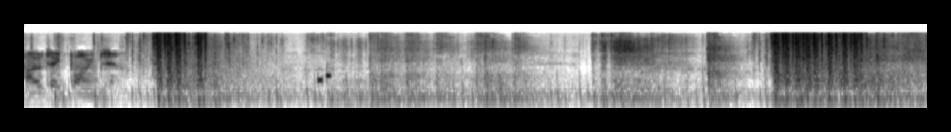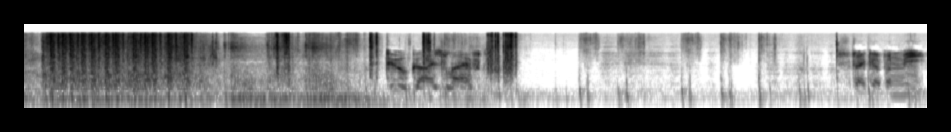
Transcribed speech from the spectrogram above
I'll take point. Two guys left. Stack up on me.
